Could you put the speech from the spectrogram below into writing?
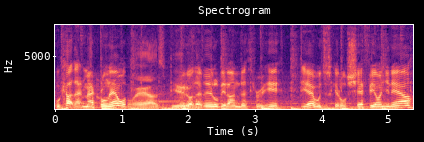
we'll cut that mackerel now. Wow, that's We've beautiful. got that little bit under through here. Yeah, we'll just get all chefy on you now.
